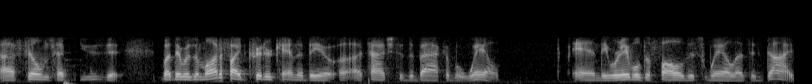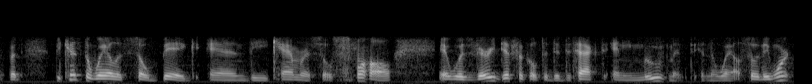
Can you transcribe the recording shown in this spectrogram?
uh, films have used it. But there was a modified critter cam that they uh, attached to the back of a whale, and they were able to follow this whale as it died. But because the whale is so big and the camera is so small, it was very difficult to detect any movement in the whale. So they weren't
